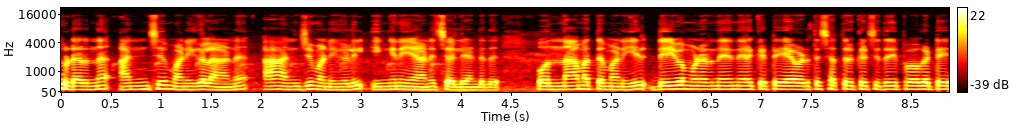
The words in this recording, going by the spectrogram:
തുടർന്ന് അഞ്ച് മണികളാണ് ആ അഞ്ച് മണികളിൽ ഇങ്ങനെയാണ് ചൊല്ലേണ്ടത്. ഒന്നാമത്തെ മണിയിൽ ദൈവം ഉണർന്നേൽക്കട്ടെ അവിടുത്തെ ശത്രുക്കൾ ചിതറിപ്പോകട്ടെ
